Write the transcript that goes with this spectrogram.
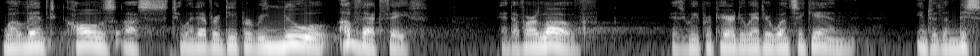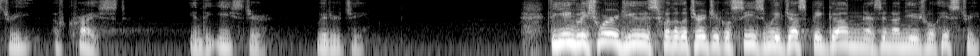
while Lent calls us to an ever deeper renewal of that faith and of our love as we prepare to enter once again into the mystery of Christ in the Easter liturgy. The English word used for the liturgical season we've just begun has an unusual history.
